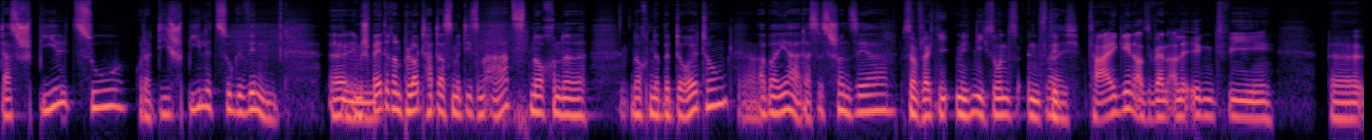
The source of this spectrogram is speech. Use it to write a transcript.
das Spiel zu oder die Spiele zu gewinnen. Äh, Mhm. Im späteren Plot hat das mit diesem Arzt noch eine, noch eine Bedeutung, Ja. aber ja, das ist schon sehr, Müssen wir vielleicht nicht, nicht, so ins, ins. Detail gehen. Also werden alle irgendwie äh,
